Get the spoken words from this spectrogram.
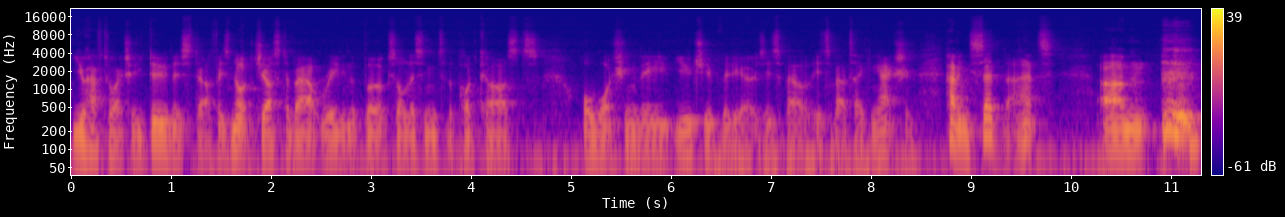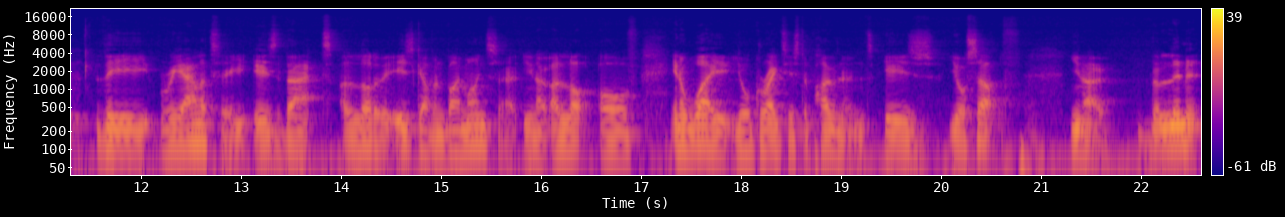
You have to actually do this stuff. It's not just about reading the books or listening to the podcasts or watching the YouTube videos. It's about it's about taking action. Having said that, um, the reality is that a lot of it is governed by mindset. You know, a lot of, in a way, your greatest opponent is yourself. You know, the limit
